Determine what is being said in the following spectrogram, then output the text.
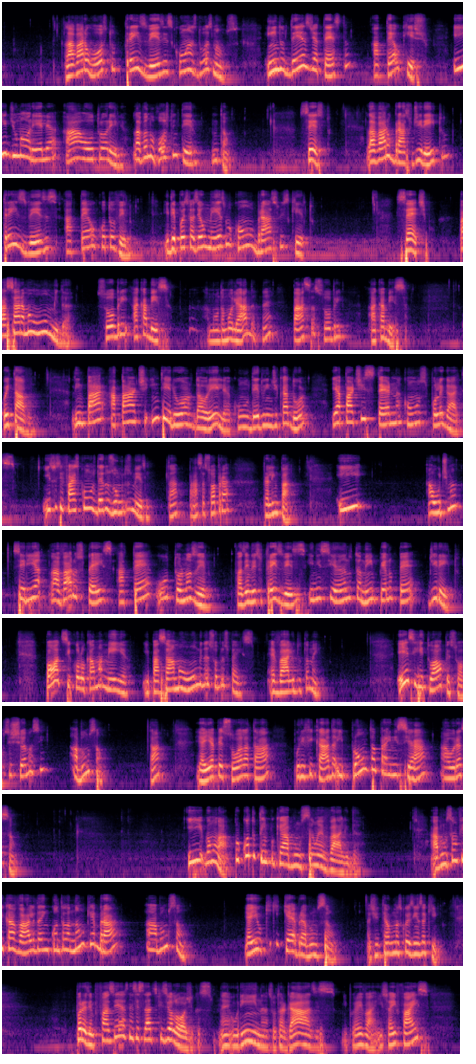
lavar o rosto três vezes com as duas mãos indo desde a testa até o queixo e de uma orelha à outra orelha, lavando o rosto inteiro, então. Sexto, lavar o braço direito três vezes até o cotovelo e depois fazer o mesmo com o braço esquerdo. Sétimo, passar a mão úmida sobre a cabeça. A mão está molhada, né? Passa sobre a cabeça. Oitavo, limpar a parte interior da orelha com o dedo indicador e a parte externa com os polegares. Isso se faz com os dedos úmidos mesmo, tá? Passa só para limpar. E a última seria lavar os pés até o tornozelo, fazendo isso três vezes, iniciando também pelo pé direito. Pode-se colocar uma meia e passar a mão úmida sobre os pés. É válido também. Esse ritual, pessoal, se chama-se ablução, tá? E aí a pessoa ela está purificada e pronta para iniciar a oração. E vamos lá, por quanto tempo que a ablução é válida? A ablução fica válida enquanto ela não quebrar a ablução. E aí o que, que quebra a ablução? A gente tem algumas coisinhas aqui. Por exemplo, fazer as necessidades fisiológicas, né? urina, soltar gases e por aí vai. Isso aí faz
